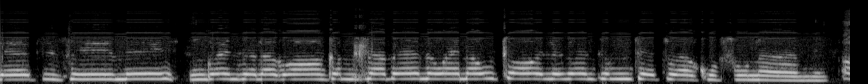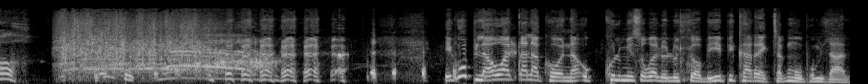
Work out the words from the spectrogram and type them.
lethi simi ngikwenzela konke emhlabeni wena uxole kanti umthetho wakho ufunani Oh. Ikuphi la waqala khona ukukhulumisa kwalolu hlobo? Yipi character kumuphi umdlalo?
